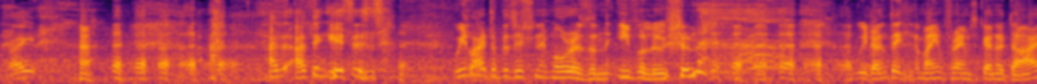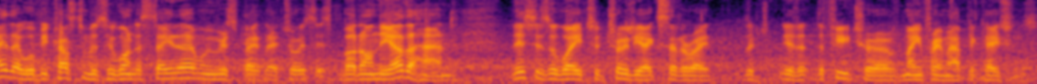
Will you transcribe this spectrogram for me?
right? I, I, think this is, We like to position it more as an evolution. we don't think the mainframe's going to die. There will be customers who want to stay there and we respect their choices. But on the other hand, this is a way to truly accelerate the, the future of mainframe applications.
